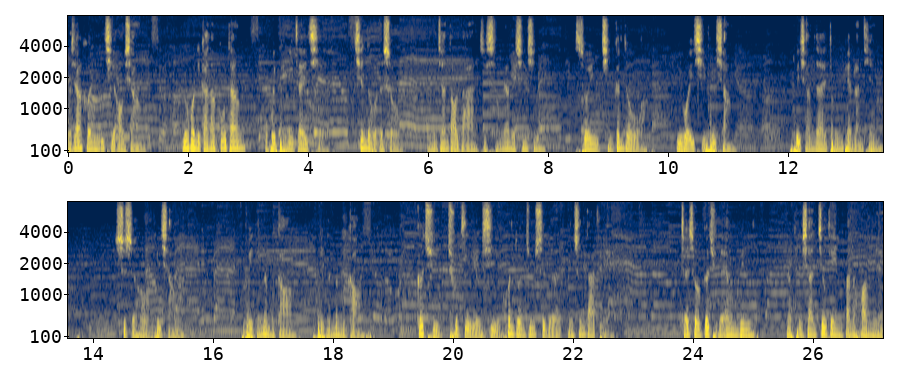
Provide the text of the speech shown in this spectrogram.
我将和你一起翱翔。如果你感到孤单，我会陪你在一起。牵着我的手，我们将到达最闪亮的星星。所以，请跟着我，与我一起飞翔，飞翔在同一片蓝天。是时候飞翔了，飞得那么高，飞得那么高。歌曲出自游戏《混沌军事》的原声大碟。整首歌曲的 MV，那幅像旧电影般的画面，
